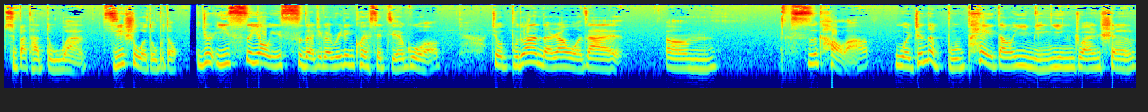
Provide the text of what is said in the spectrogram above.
去把它读完，即使我读不懂，就是一次又一次的这个 reading quiz 的结果，就不断的让我在嗯思考啊，我真的不配当一名英专生，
